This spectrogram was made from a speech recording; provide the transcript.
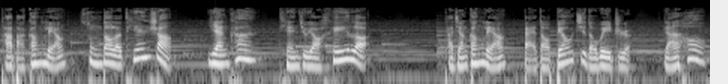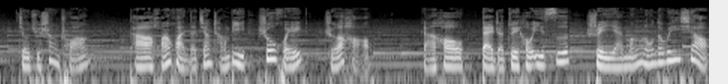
他把钢梁送到了天上。眼看天就要黑了，他将钢梁摆到标记的位置，然后就去上床。他缓缓的将长臂收回，折好，然后带着最后一丝睡眼朦胧的微笑，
